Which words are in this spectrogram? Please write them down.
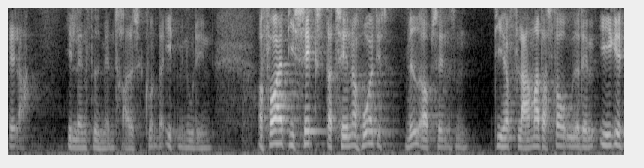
eller et eller andet sted mellem 30 sekunder, et minut inden. Og for at de seks, der tænder hurtigt ved opsendelsen, de her flammer, der står ud af dem, ikke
